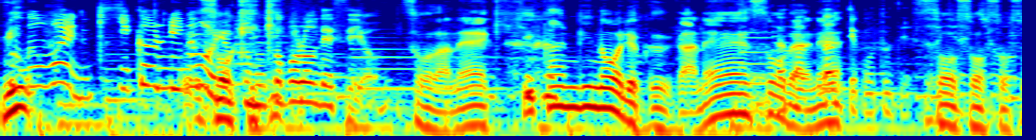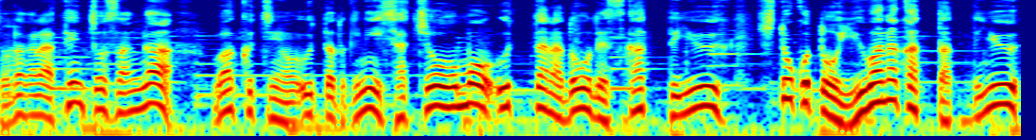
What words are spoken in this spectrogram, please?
みその前の危機管理能力のところですよ。そうだね。危機管理能力がね そうだよね。なかったってことですそうそうそうそう。だかから店長さんがワクチンを打った時に社長も打ったらどうですかっていう一言を言わなかったっていう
